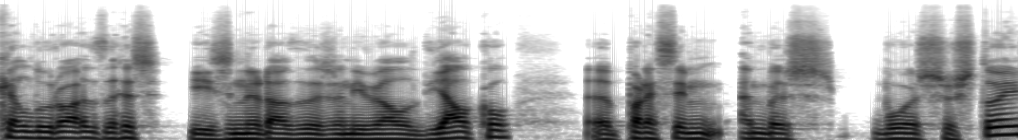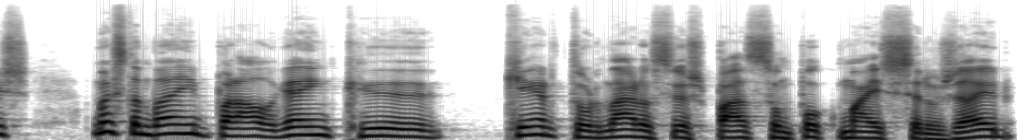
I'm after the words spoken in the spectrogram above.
calorosas e generosas a nível de álcool. Uh, parecem ambas boas sugestões, mas também para alguém que quer tornar o seu espaço um pouco mais cervejeiro,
